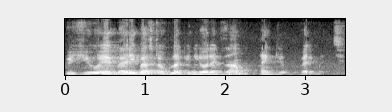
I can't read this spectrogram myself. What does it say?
Wish you a very best of luck in your exam. Thank you very much.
